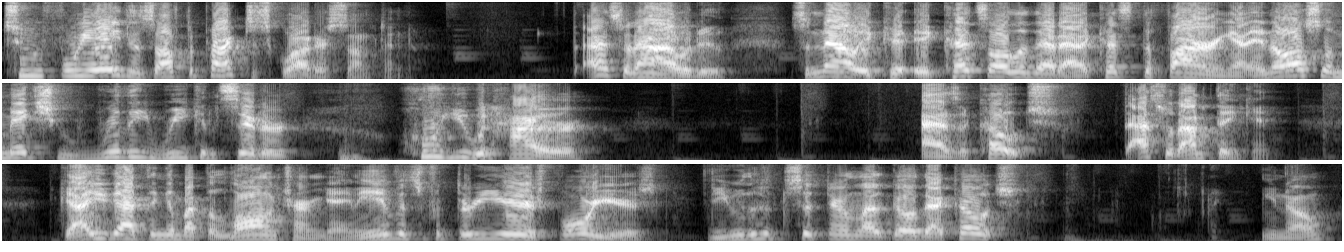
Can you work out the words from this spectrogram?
two free agents off the practice squad or something. That's what I would do. So now it, it cuts all of that out. It cuts the firing out. It also makes you really reconsider who you would hire as a coach. That's what I'm thinking. Guy, you got to think about the long term game. Even if it's for three years, four years, do you sit there and let go of that coach? You know,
